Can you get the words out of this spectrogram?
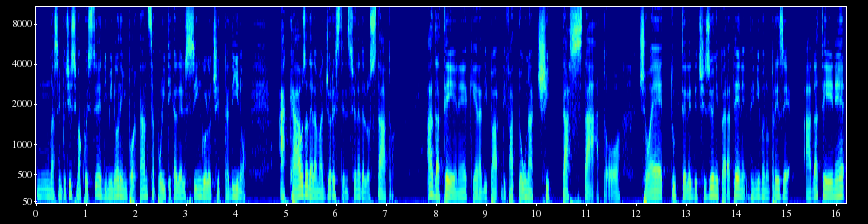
una semplicissima questione di minore importanza politica del singolo cittadino, a causa della maggiore estensione dello Stato. Ad Atene, che era di, pa- di fatto una città-stato, cioè tutte le decisioni per Atene venivano prese ad Atene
